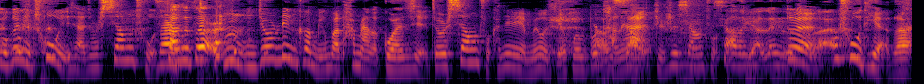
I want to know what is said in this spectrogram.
我跟你处一下，就是相处，但是三个字儿，嗯，你就是立刻明白他们俩的关系，就是相处，肯定也没有结婚，不是谈恋爱，只是相处。笑的眼泪都出对来，了。处帖子，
